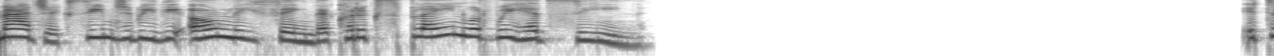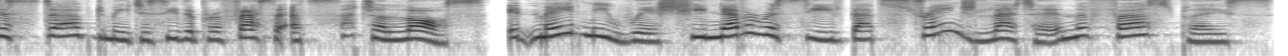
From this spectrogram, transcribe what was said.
Magic seemed to be the only thing that could explain what we had seen. It disturbed me to see the professor at such a loss. It made me wish he never received that strange letter in the first place.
